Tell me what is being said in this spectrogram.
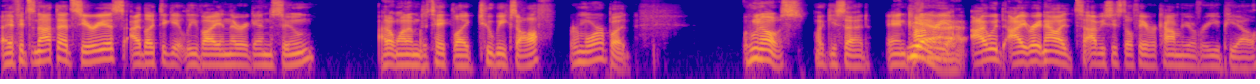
If it's not that serious, I'd like to get Levi in there again soon. I don't want him to take like two weeks off or more, but who knows? Like you said, and Comrie, yeah. I would, I right now, it's obviously still favor Comrie over UPL.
